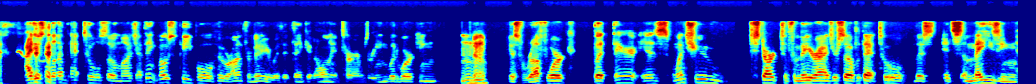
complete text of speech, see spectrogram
I just love that tool so much. I think most people who are unfamiliar with it think it only in terms of green woodworking, Mhm. just rough work. but there is once you start to familiarize yourself with that tool, this it's amazing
